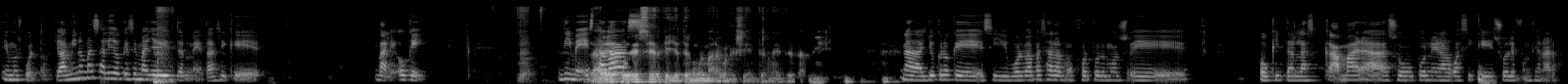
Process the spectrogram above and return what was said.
hemos vuelto. Yo, a mí no me ha salido que se me haya ido internet, así que... Vale, ok. Dime, estabas... puede ser que yo tengo muy mala conexión a internet también. Nada, yo creo que si vuelve a pasar, a lo mejor podemos eh, o quitar las cámaras o poner algo así que suele funcionar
